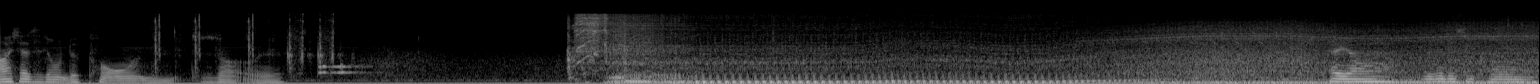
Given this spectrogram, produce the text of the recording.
I said they don't do porn to start with. Hey, uh, we're gonna do some porn.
